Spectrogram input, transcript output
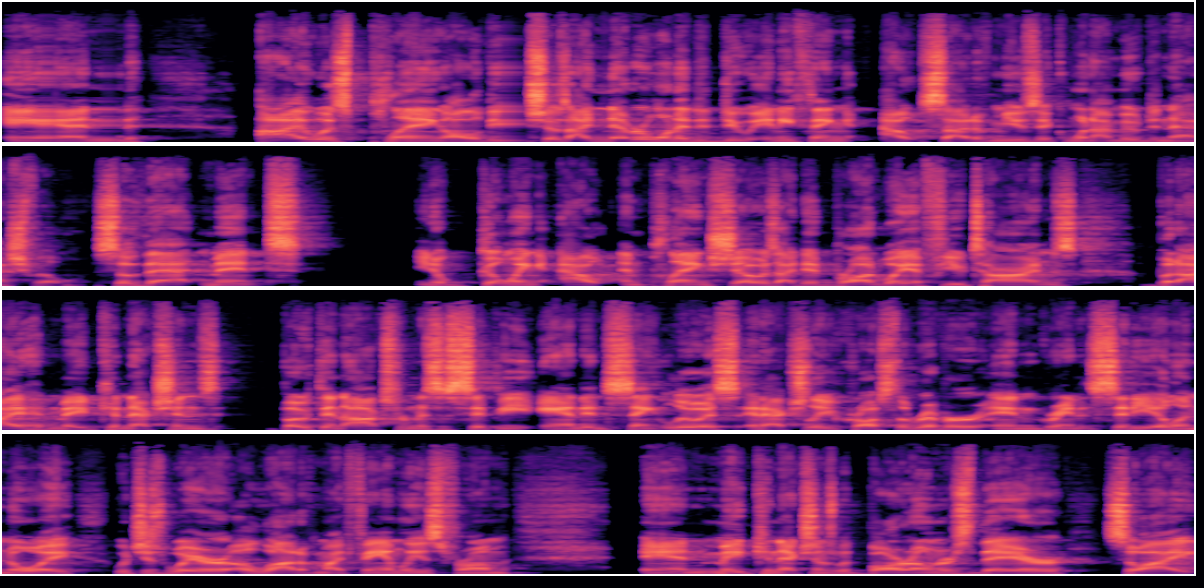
and I was playing all of these shows. I never wanted to do anything outside of music when I moved to Nashville. So that meant, you know, going out and playing shows. I did Broadway a few times, but I had made connections both in Oxford, Mississippi and in St. Louis and actually across the river in Granite City, Illinois, which is where a lot of my family is from. And made connections with bar owners there. So I,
